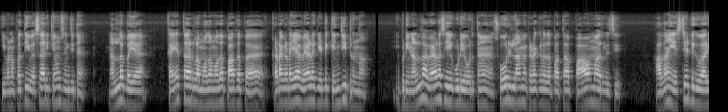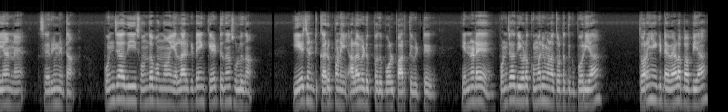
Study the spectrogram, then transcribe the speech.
இவனை பற்றி விசாரிக்கவும் செஞ்சிட்டேன். நல்ல பையன். கயத்தாரில் மொத மொத பார்த்தப்ப கடைக்கடையாக வேலை கேட்டு கெஞ்சிட்டு இருந்தான். இப்படி நல்லா வேலை செய்யக்கூடிய ஒருத்தன் சோறு இல்லாமல் கிடக்கிறத பார்த்தா பாவமாக இருந்துச்சு. அதான் எஸ்டேட்டுக்கு வாரியான்னு சரின்னுட்டான். பொஞ்சாதி சொந்த பந்தம் எல்லார்கிட்டையும் கேட்டு தான் சொல்லுதான். ஏஜென்ட் கருப்பனை அளவெடுப்பது போல் பார்த்துவிட்டு என்னடே பொஞ்சாதியோட குமரிமலை தோட்டத்துக்கு போறியா? துறங்கிக்கிட்ட வேலை பார்ப்பியா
